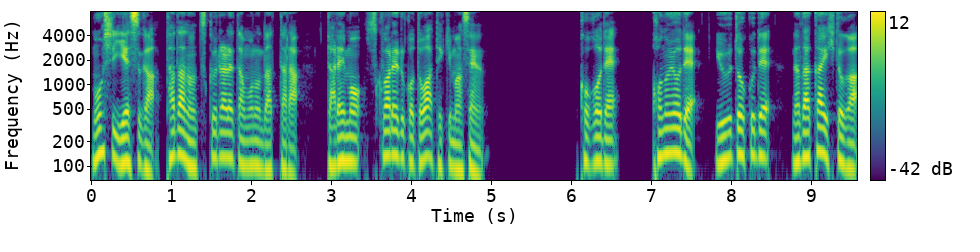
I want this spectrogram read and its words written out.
もしイエスがただの作られたものだったら、誰も救われることはできません。ここで、この世で有徳で名高い人が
